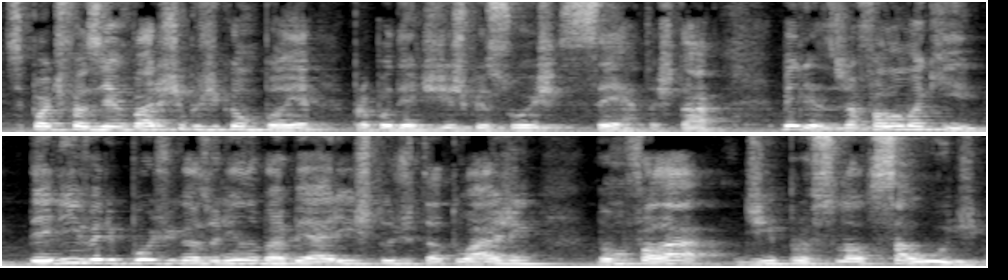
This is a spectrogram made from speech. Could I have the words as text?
Você pode fazer vários tipos de campanha para poder atingir as pessoas certas, tá? Beleza, já falamos aqui. Delivery, posto de gasolina, barbearia, estúdio de tatuagem. Vamos falar de profissional de saúde.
